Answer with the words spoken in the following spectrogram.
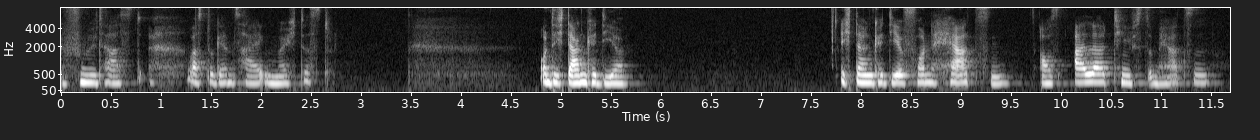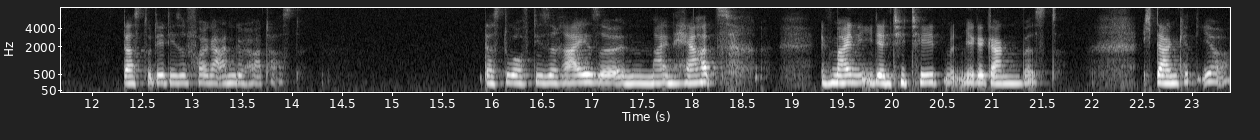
gefühlt hast, was du gern zeigen möchtest. Und ich danke dir. Ich danke dir von Herzen, aus allertiefstem Herzen, dass du dir diese Folge angehört hast. Dass du auf diese Reise in mein Herz in meine Identität mit mir gegangen bist. Ich danke dir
